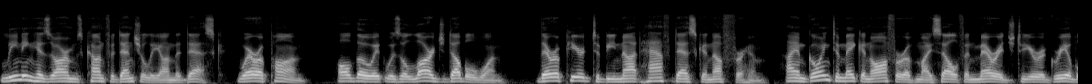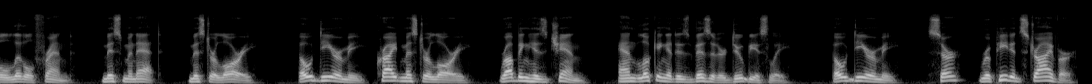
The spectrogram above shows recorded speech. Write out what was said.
leaning his arms confidentially on the desk, whereupon, although it was a large double one, there appeared to be not half desk enough for him. I am going to make an offer of myself in marriage to your agreeable little friend, Miss Manette, Mr. Lorry. Oh dear me, cried Mr. Lorry, rubbing his chin and looking at his visitor dubiously. Oh dear me, sir, repeated Stryver,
